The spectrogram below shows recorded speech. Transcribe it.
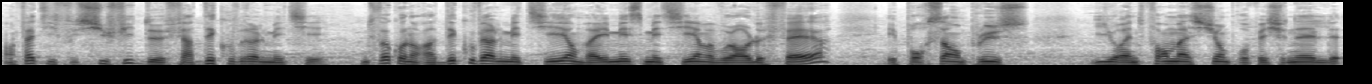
En fait, il suffit de faire découvrir le métier. Une fois qu'on aura découvert le métier, on va aimer ce métier, on va vouloir le faire. Et pour ça, en plus, il y aura une formation professionnelle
